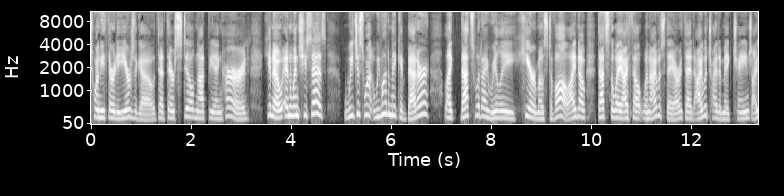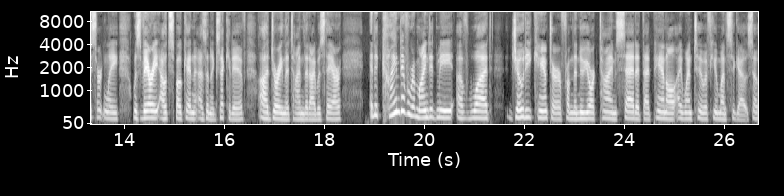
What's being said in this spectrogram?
20, 30 years ago, that they're still not being heard, you know, and when she says, we just want we want to make it better like that's what i really hear most of all. I know that's the way i felt when i was there that i would try to make change. I certainly was very outspoken as an executive uh, during the time that i was there. And it kind of reminded me of what Jodi Kantor from the New York Times said at that panel I went to a few months ago. So,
